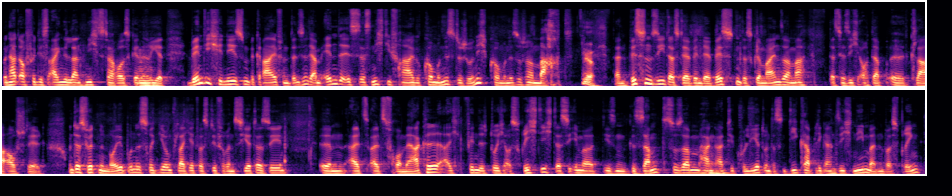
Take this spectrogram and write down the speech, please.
und hat auch für das eigene Land nichts daraus generiert. Mhm. Wenn die Chinesen begreifen, dann sind am Ende ist das nicht die Frage kommunistisch oder nicht kommunistisch, sondern Macht. Ja. Dann wissen sie, dass der, wenn der Westen das gemeinsam macht, dass er sich auch da äh, klar aufstellt. Und das wird eine neue Bundesregierung vielleicht etwas differenzierter sehen ähm, als, als Frau Merkel. Ich finde es durchaus richtig, dass sie immer diesen Gesamtzusammenhang mhm. artikuliert und dass ein Decoupling an sich niemandem was bringt.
